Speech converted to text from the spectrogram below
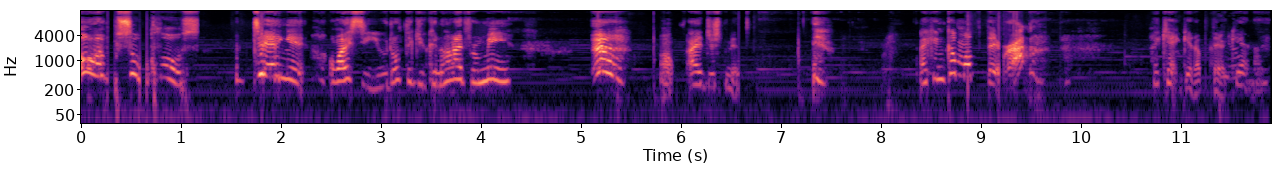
Oh, I'm so close. Dang it. Oh, I see you. Don't think you can hide from me. Oh, I just missed. I can come up there. I can't get up there, can I?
